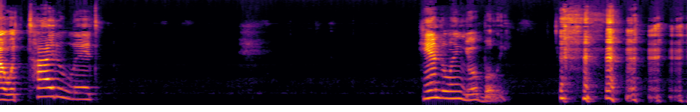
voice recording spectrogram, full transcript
I would title it Handling Your Bully.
